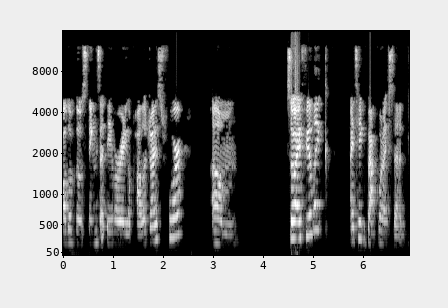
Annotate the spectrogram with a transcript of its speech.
all of those things that they've already apologized for. Um, so I feel like I take back what I said.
